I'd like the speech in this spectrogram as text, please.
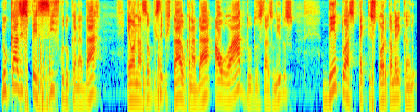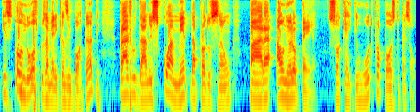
No caso específico do Canadá, é uma nação que sempre está, o Canadá, ao lado dos Estados Unidos, dentro do aspecto histórico americano. Isso tornou-se para os americanos importante para ajudar no escoamento da produção para a União Europeia. Só que aí tem um outro propósito, pessoal.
